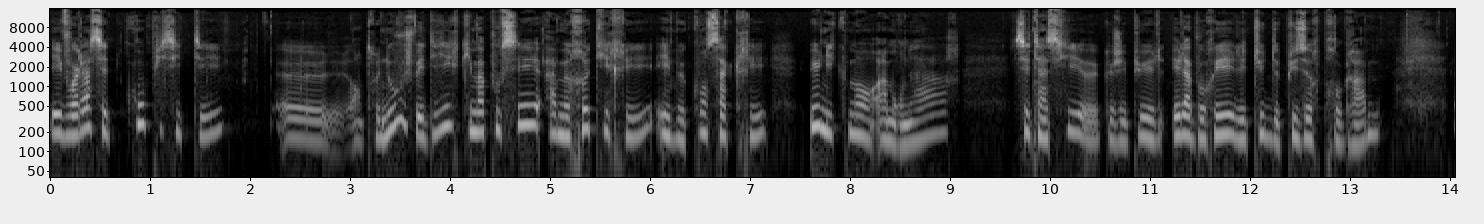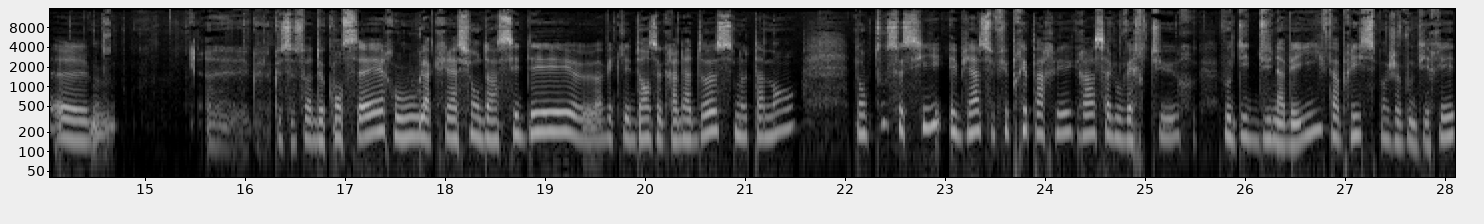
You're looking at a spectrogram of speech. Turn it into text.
Et voilà cette complicité euh, entre nous, je vais dire, qui m'a poussé à me retirer et me consacrer uniquement à mon art. C'est ainsi euh, que j'ai pu élaborer l'étude de plusieurs programmes. Euh, que ce soit de concerts ou la création d'un CD euh, avec les danses de Granados notamment. Donc tout ceci, eh bien, se fut préparé grâce à l'ouverture. Vous dites d'une abbaye, Fabrice, moi je vous dirais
